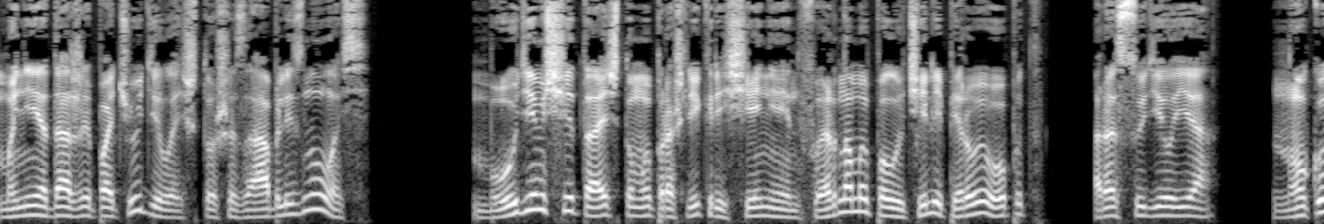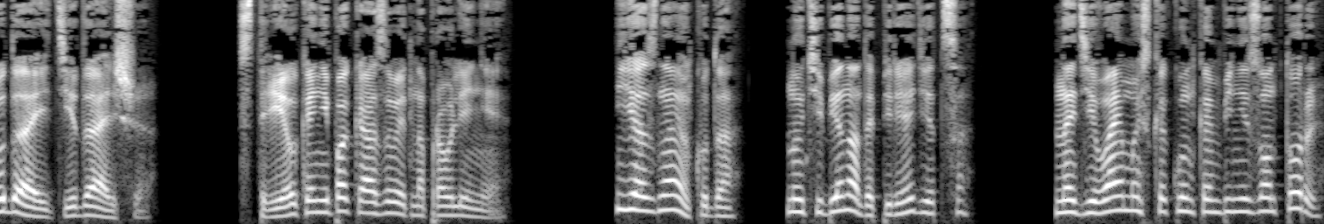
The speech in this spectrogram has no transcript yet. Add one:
Мне даже почудилось, что Шиза облизнулась. «Будем считать, что мы прошли крещение инферном и получили первый опыт», — рассудил я. «Но куда идти дальше?» Стрелка не показывает направление. «Я знаю, куда, но тебе надо переодеться». Надевай мой скакун комбинезон Торы,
